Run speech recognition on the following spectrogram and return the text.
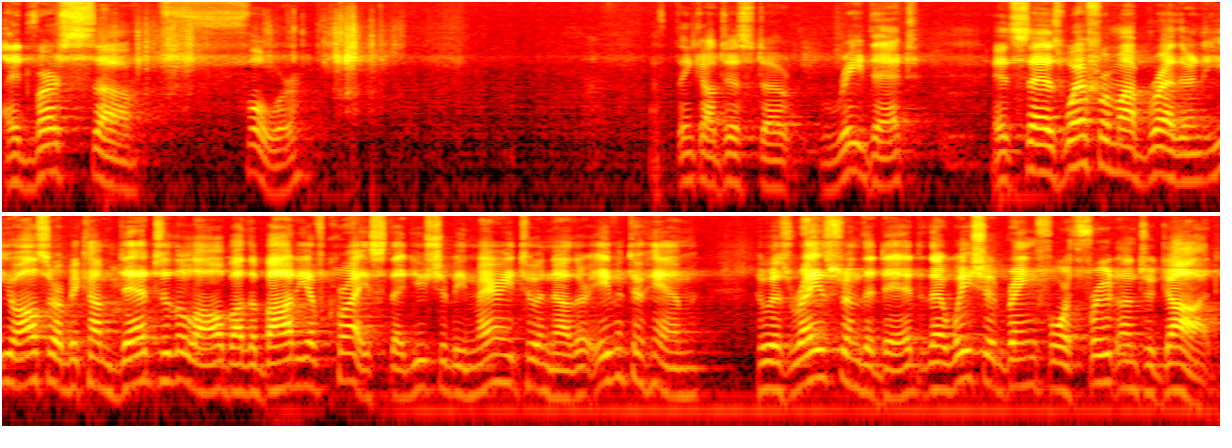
at verse uh, 4, I think I'll just uh, read that. It says, Wherefore, my brethren, you also are become dead to the law by the body of Christ, that you should be married to another, even to him who is raised from the dead, that we should bring forth fruit unto God.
